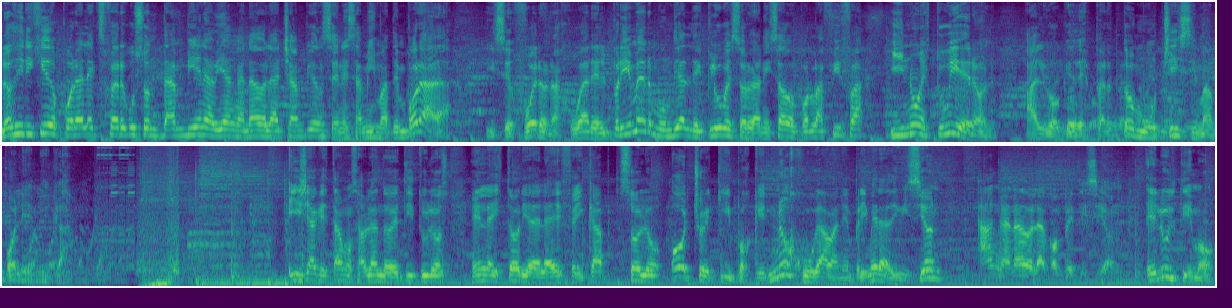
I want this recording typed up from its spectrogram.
Los dirigidos por Alex Ferguson también habían ganado la Champions en esa misma temporada y se fueron a jugar el primer Mundial de Clubes organizado por la FIFA y no estuvieron, algo que despertó muchísima polémica. Y ya que estamos hablando de títulos, en la historia de la FA Cup, solo 8 equipos que no jugaban en primera división han ganado la competición. El último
